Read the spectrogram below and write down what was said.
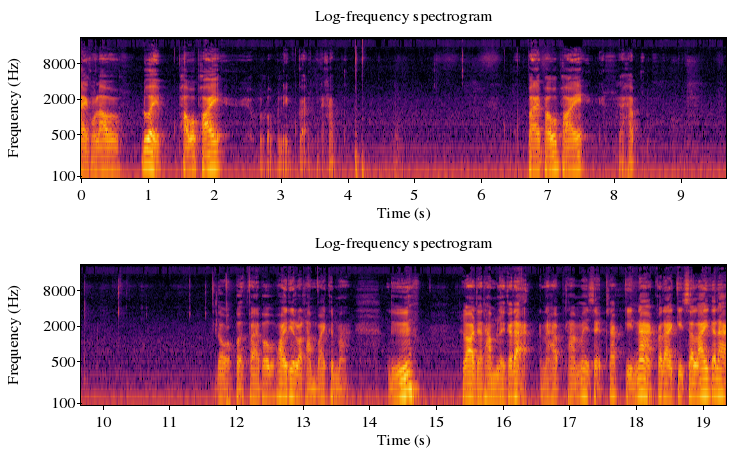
ล์ของเราด้วย PowerPoint ลบอันนี้ก่อนนะครับ ไฟล์ PowerPoint นะครับ เราเปิดไฟล์ PowerPoint ที่เราทำไว้ขึ้นมา หรือเราอาจจะทำเลยก็ได้นะครับทำให้เสร็จสักกี่หน้าก็ได้กี่สไลด์ก็ได้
